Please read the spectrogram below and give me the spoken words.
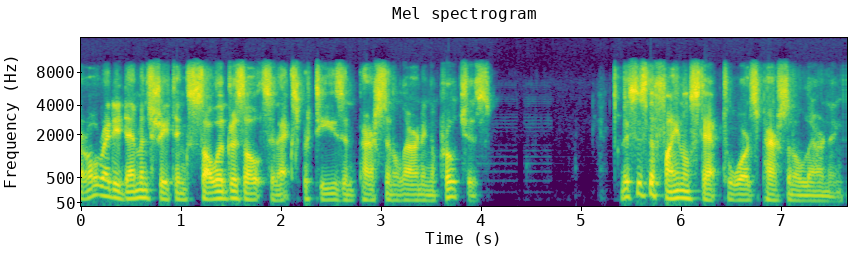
are already demonstrating solid results in expertise in personal learning approaches. This is the final step towards personal learning,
